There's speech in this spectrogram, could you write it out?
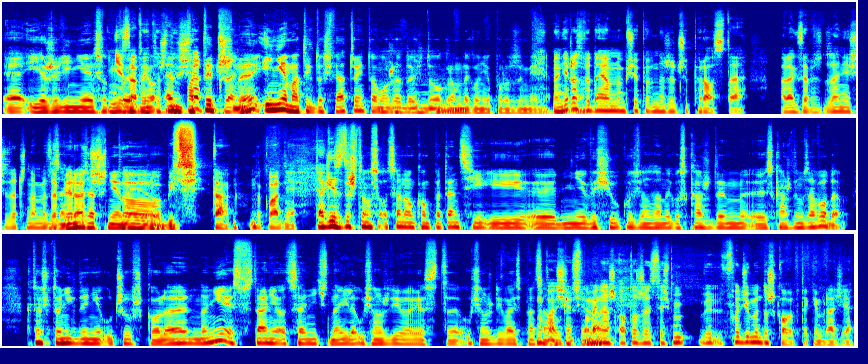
e, jeżeli nie jest Nie odpowiednio też empatyczny i nie ma tych doświadczeń, to może dojść do Mhm. ogromnego nieporozumienia. No nieraz prawda? wydają nam się pewne rzeczy proste, ale jak za- zanim się zaczynamy Zanim zabierać, zaczniemy to... robić. Tak, dokładnie. Tak jest zresztą z oceną kompetencji i y, wysiłku związanego z każdym, y, z każdym zawodem. Ktoś, kto nigdy nie uczył w szkole, no nie jest w stanie ocenić, na ile uciążliwa jest, uciążliwa jest praca No właśnie, nauczyciela. wspominasz o to, że jesteśmy, wchodzimy do szkoły w takim razie.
